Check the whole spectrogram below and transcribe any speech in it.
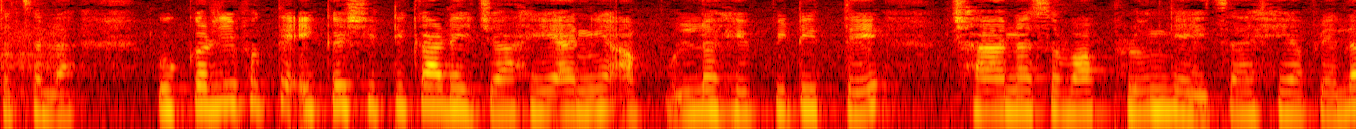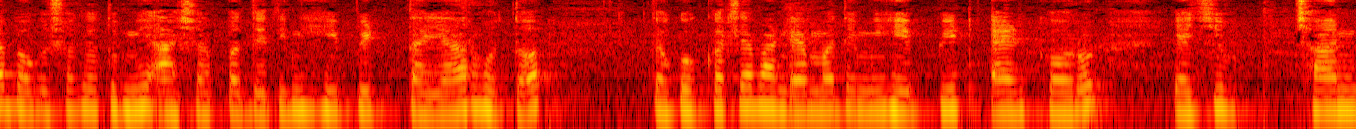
तर चला कुकरची फक्त एकच शिट्टी काढायची आहे आणि आपलं हे पीठ इथे छान असं वाफळून घ्यायचं आहे आपल्याला. बघू शकता तुम्ही अशा पद्धतीने हे पीठ तयार होतं. तर कुकरच्या भांड्यामध्ये मी हे पीठ ॲड करून याची छान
